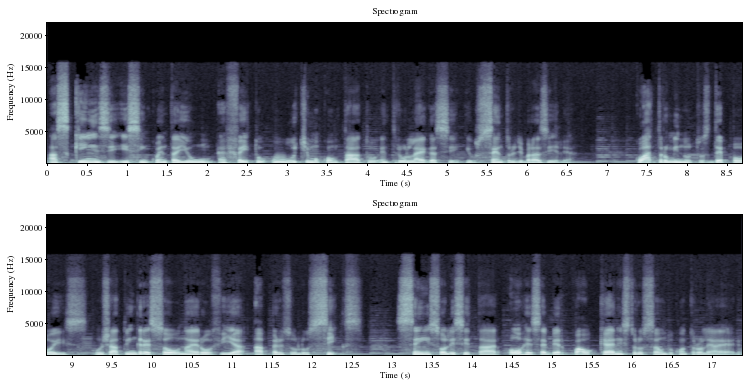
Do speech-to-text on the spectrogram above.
Às 15h51 é feito o último contato entre o Legacy e o centro de Brasília. Quatro minutos depois, o jato ingressou na aerovia Upper Zulu 6, sem solicitar ou receber qualquer instrução do controle aéreo.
